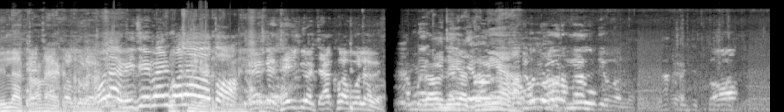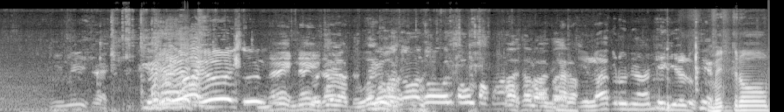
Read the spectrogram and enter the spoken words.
લીલા ધાણા એડ કરવા બોલા વિજયભાઈ કોથમીર એડ કરવાની છે. અમદાવાદ ધનિયા. નહીં નહીં મિત્રો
